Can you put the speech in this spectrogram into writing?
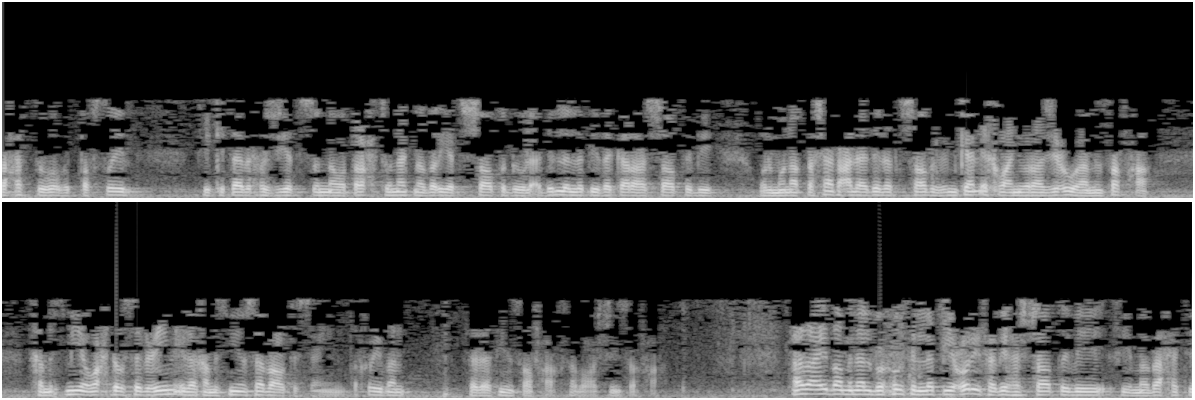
بحثته بالتفصيل في كتاب حجية السنة وطرحت هناك نظرية الشاطبي والأدلة التي ذكرها الشاطبي والمناقشات على أدلة الشاطبي. بإمكان الإخوة أن يراجعوها من صفحة 571 إلى 597 تقريبا 30 صفحة 27 صفحة. هذا أيضا من البحوث التي عرف بها الشاطبي في مباحث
